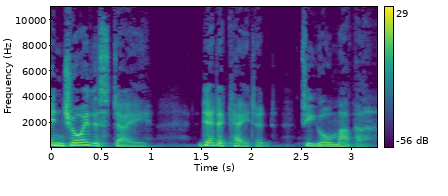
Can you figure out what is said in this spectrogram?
enjoy this day dedicated to your mother.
